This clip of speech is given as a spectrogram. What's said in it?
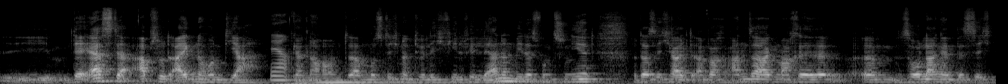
Der erste absolut eigene Hund, ja. ja. Genau. Und da musste ich natürlich viel, viel lernen, wie das funktioniert, sodass ich halt einfach Ansagen mache, ähm, so lange, bis, ich,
